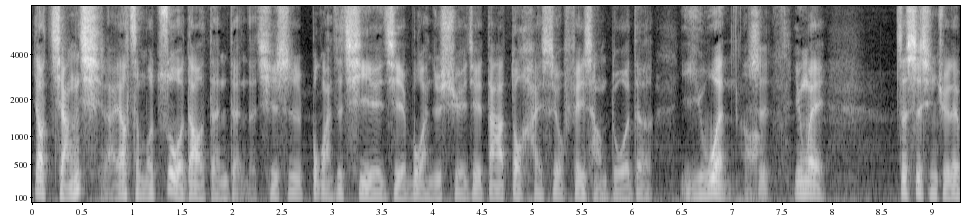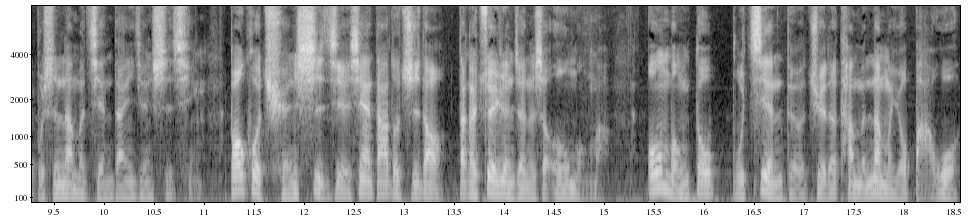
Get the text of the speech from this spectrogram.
要讲起来，要怎么做到等等的，其实不管是企业界，不管是学界，大家都还是有非常多的疑问啊，是因为这事情绝对不是那么简单一件事情。包括全世界，现在大家都知道，大概最认真的是欧盟嘛。欧盟都不见得觉得他们那么有把握，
